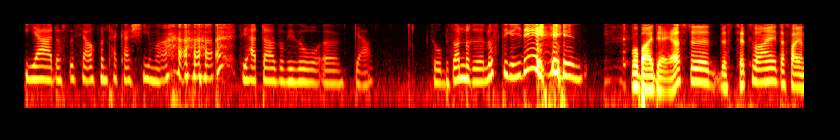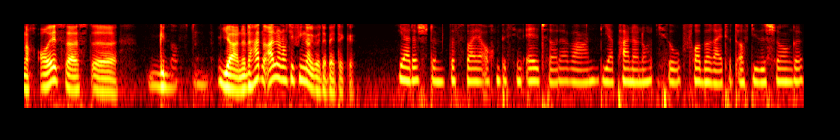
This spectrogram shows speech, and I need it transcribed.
Ja, das ist ja auch von Takashima. Sie hat da sowieso, äh, ja, so besondere, lustige Ideen. Wobei der erste, das Z2, das war ja noch äußerst, äh, ja, ne, da hatten alle noch die Finger über der Bettdecke. Ja, das stimmt. Das war ja auch ein bisschen älter. Da waren die Japaner noch nicht so vorbereitet auf dieses Genre.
